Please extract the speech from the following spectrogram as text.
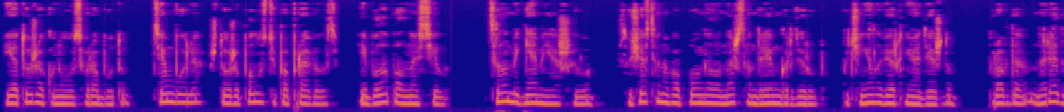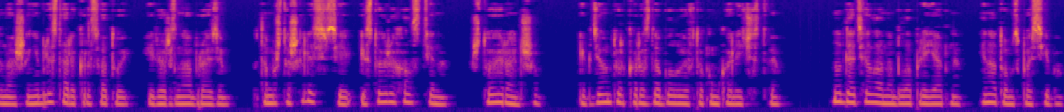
и я тоже окунулась в работу. Тем более, что уже полностью поправилась и была полна сил. Целыми днями я шила. Существенно пополнила наш с Андреем гардероб, починила верхнюю одежду. Правда, наряды наши не блистали красотой или разнообразием, потому что шились все из той же холстины, что и раньше. И где он только раздобыл ее в таком количестве. Но для тела она была приятна, и на том спасибо.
